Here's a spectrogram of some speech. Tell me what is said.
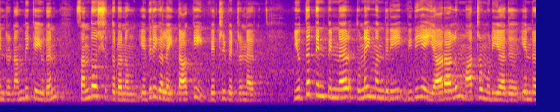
என்ற நம்பிக்கையுடன் சந்தோஷத்துடனும் எதிரிகளை தாக்கி வெற்றி பெற்றனர். யுத்தத்தின் பின்னர் துணை மந்திரி விதியை யாராலும் மாற்ற முடியாது என்று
